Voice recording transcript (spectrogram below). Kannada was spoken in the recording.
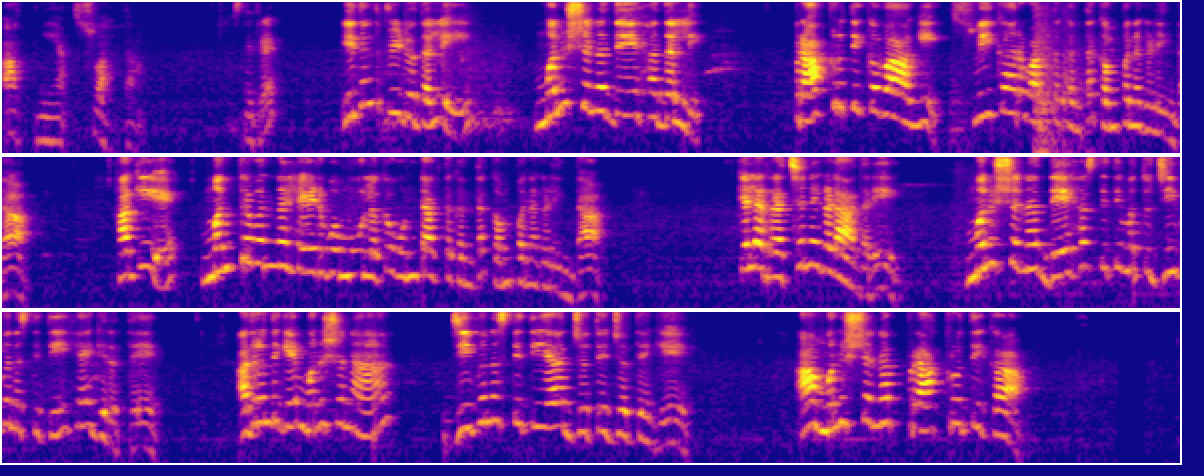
ಆತ್ಮೀಯ ಸ್ವಾಗತ ಸ್ನೇಹಿತರೆ ಇದರ ವಿಡಿಯೋದಲ್ಲಿ ಮನುಷ್ಯನ ದೇಹದಲ್ಲಿ ಪ್ರಾಕೃತಿಕವಾಗಿ ಸ್ವೀಕಾರವಾಗ್ತಕ್ಕಂಥ ಕಂಪನಗಳಿಂದ, ಹಾಗೆಯೇ ಮಂತ್ರವನ್ನ ಹೇಳುವ ಮೂಲಕ ಉಂಟಾಗ್ತಕ್ಕಂಥ ಕಂಪನಗಳಿಂದ ಕೆಲ ರಚನೆಗಳಾದರೆ ಮನುಷ್ಯನ ದೇಹ ಸ್ಥಿತಿ ಮತ್ತು ಜೀವನ ಸ್ಥಿತಿ ಹೇಗಿರುತ್ತೆ? ಅದರೊಂದಿಗೆ ಮನುಷ್ಯನ ಜೀವನ ಸ್ಥಿತಿಯ ಜೊತೆ ಜೊತೆಗೆ ಆ ಮನುಷ್ಯನ ಪ್ರಾಕೃತಿಕ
